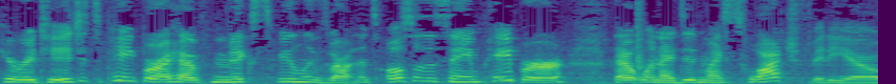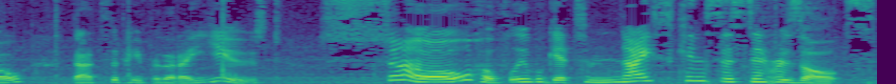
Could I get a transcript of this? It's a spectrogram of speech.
Heritage. It's a paper I have mixed feelings about, and it's also the same paper that when I did my swatch video, that's the paper that I used. So, hopefully we'll get some nice consistent results.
